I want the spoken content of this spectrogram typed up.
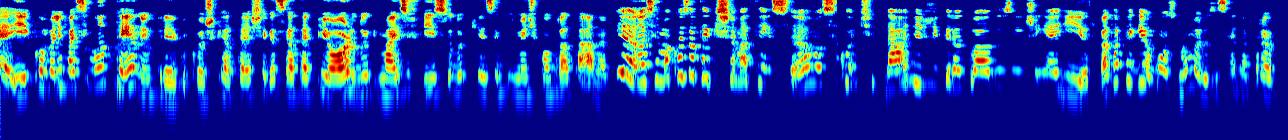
É, e como ele vai se manter no emprego, que eu acho que até chega a ser até pior, do mais difícil do que simplesmente contratar, né? E assim, uma coisa até que chama atenção, assim, a quantidade de graduados em engenharia. Eu até peguei alguns números, assim, até para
